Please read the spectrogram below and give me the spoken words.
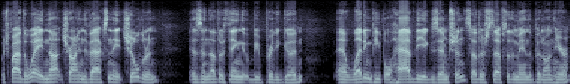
which by the way, not trying to vaccinate children is another thing that would be pretty good. And letting people have the exemptions, other stuff that the man that put on here,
